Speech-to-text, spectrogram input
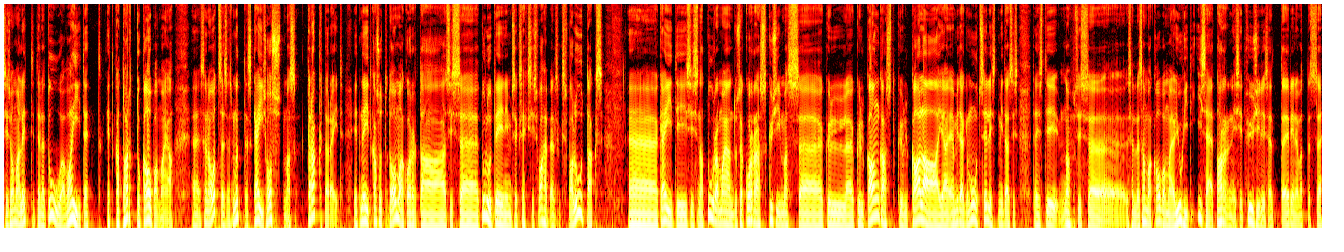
siis oma lettidele tuua, vaid et, et ka Tartu Kaubamaja sõna otseses mõttes käis ostmas traktoreid, et neid kasutada omakorda siis tulu teenimiseks ehk siis vahepealseks valuutaks käidi siis Natura majanduse korras küsimas äh, küll, küll kangast, küll kala ja, ja midagi muud sellist, mida siis täiesti noh, siis äh, sellesama kaubamaja juhid ise tarnisid füüsiliselt erinevatesse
